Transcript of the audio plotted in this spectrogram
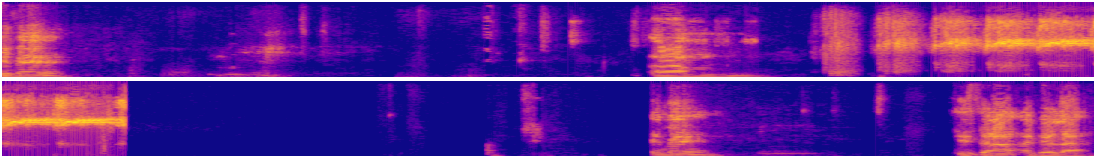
Amen. Um, amen. Sister Abiola,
